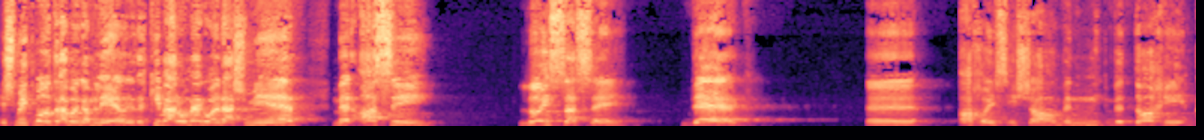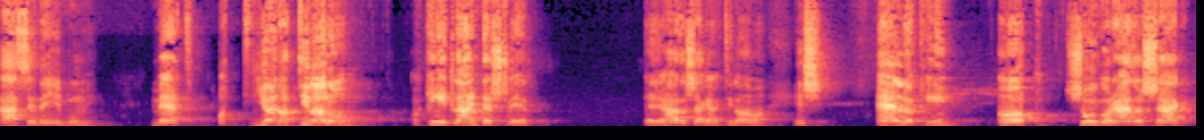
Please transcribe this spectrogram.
És mit mondott rá engem Lél? Ez egy kiváló megoldás. Miért? Mert aszi, loiszaszé, derg, achais isa, vedachi ászéde jibumi. Mert a, jön a tilalom, a két lánytestvér házasságának tilalma, és ellöki a sógorházasság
